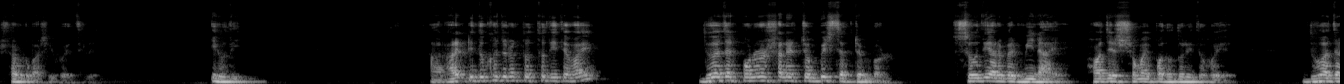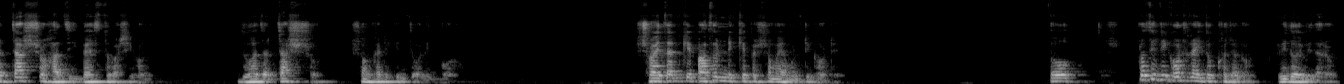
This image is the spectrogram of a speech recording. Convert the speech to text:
স্বর্গবাসী হয়েছিলেন। ইহুদি। আর আরেকটি দুঃখজনক তথ্য দিতে হয়, দুই হাজার পনেরো সালের চব্বিশ সেপ্টেম্বর সৌদি আরবের মিনায় হজের সময় পদদলিত হয়ে দু হাজি ব্যস্তবাসী হন। দুহাজার চারশো, সংখ্যাটি কিন্তু অনেক বড়। শয়তানকে পাথর নিক্ষেপের সময় এমনটি ঘটে। তো প্রতিটি ঘটনাই দুঃখজনক, হৃদয় বিদারক।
